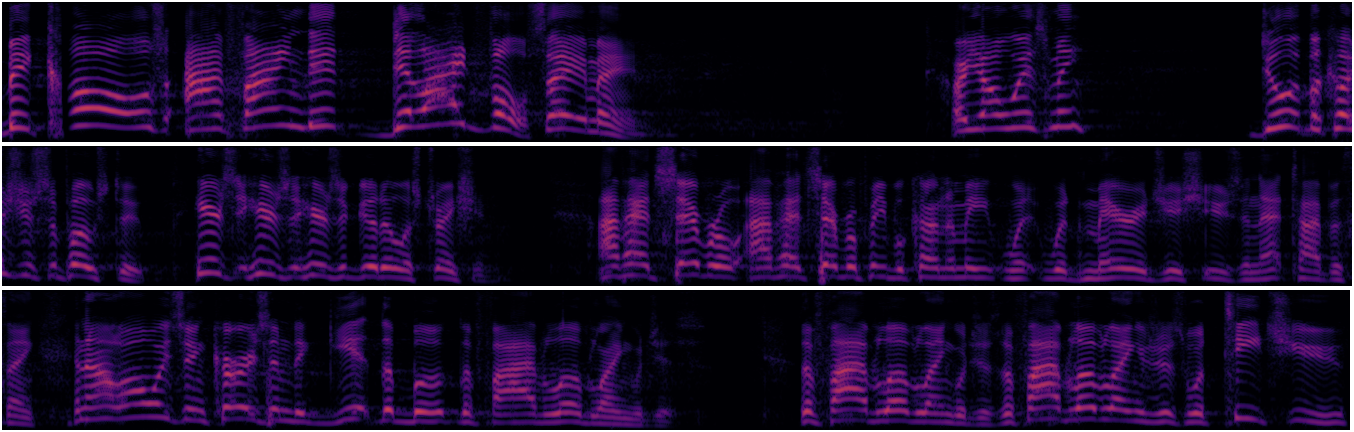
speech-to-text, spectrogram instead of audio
because I find it delightful. Say amen. Are y'all with me? Do it because you're supposed to. Here's, here's, here's a good illustration. I've had several, I've had several people come to me with, with marriage issues and that type of thing. And I'll always encourage them to get the book, The Five Love Languages. The five love languages. The five love languages will teach you,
